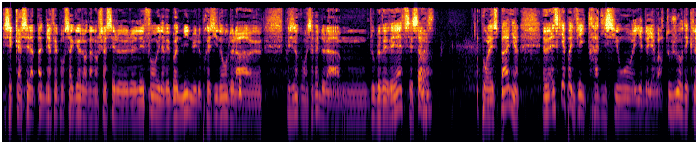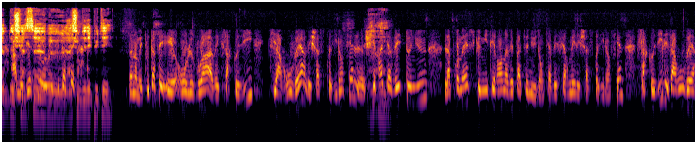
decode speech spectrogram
qui s'est cassé la patte bien fait pour sa gueule en allant chasser l'éléphant. Il avait bonne mine lui, le président de la euh, président comment il s'appelle de la hum, WWF, c'est ça. Ouais. hein pour l'Espagne, Euh, est-ce qu'il n'y a pas une vieille tradition? Il doit y avoir toujours des clubs de Ah, sûr, chasseurs oui, euh, à à la. Chambre des députés. Non, non, mais tout à fait. Et on le voit avec Sarkozy, qui a rouvert les chasses présidentielles. Chirac avait tenu la promesse que Mitterrand n'avait pas tenue, donc il avait fermé les chasses présidentielles. Sarkozy les a rouverts.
